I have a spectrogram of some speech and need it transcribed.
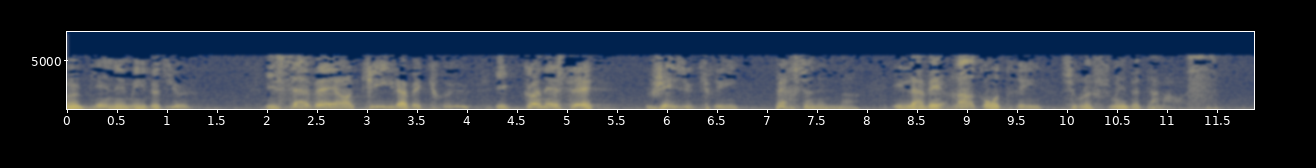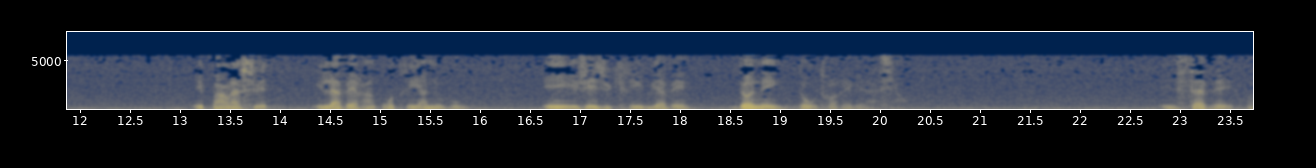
un bien-aimé de Dieu. Il savait en qui il avait cru. Il connaissait Jésus-Christ personnellement. Il l'avait rencontré sur le chemin de Damas. Et par la suite, il l'avait rencontré à nouveau. Et Jésus-Christ lui avait donné d'autres révélations. Il savait en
